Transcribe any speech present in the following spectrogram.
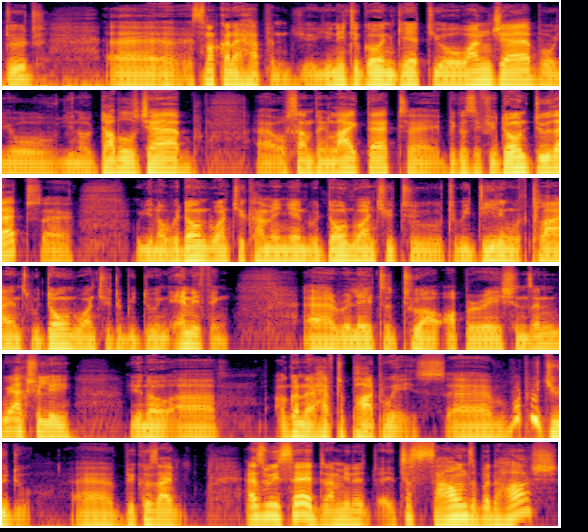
dude, it's not going to happen. You, you need to go and get your one jab or your you know double jab or something like that. because if you don't do that, you know, we don't want you coming in. We don't want you to, to be dealing with clients. We don't want you to be doing anything uh, related to our operations. And we actually, you know, uh, are going to have to part ways. Uh, what would you do? Uh, because I, as we said, I mean, it, it just sounds a bit harsh,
